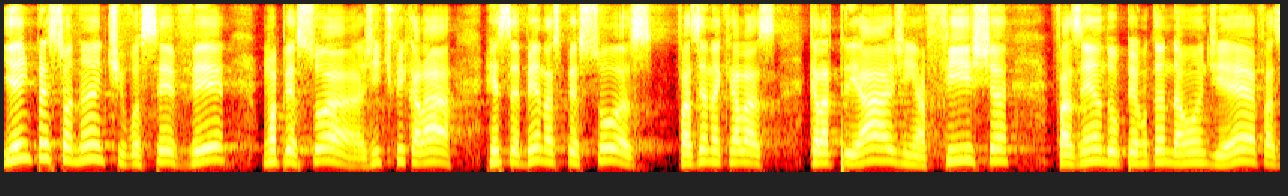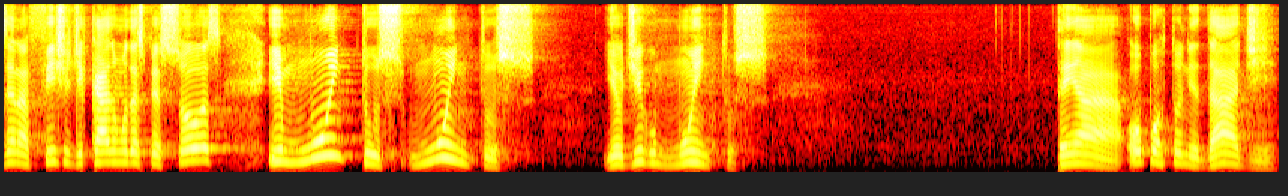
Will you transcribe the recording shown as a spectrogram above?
E é impressionante você ver uma pessoa, a gente fica lá recebendo as pessoas, fazendo aquelas, aquela triagem, a ficha, fazendo, perguntando de onde é, fazendo a ficha de cada uma das pessoas, e muitos, muitos, e eu digo muitos, têm a oportunidade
